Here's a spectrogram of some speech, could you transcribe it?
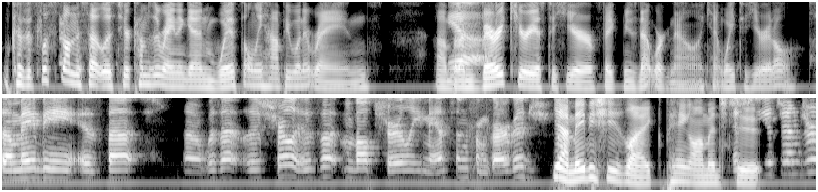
because it's listed on the set list. Here comes the rain again with only happy when it rains. Um, but Yeah. I'm very curious to hear Fake News Network now. I can't wait to hear it all. So maybe is that uh, was that is Shirley? Is that involved Shirley Manson from Garbage? Yeah, maybe she's like paying homage to. Is she a ginger?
